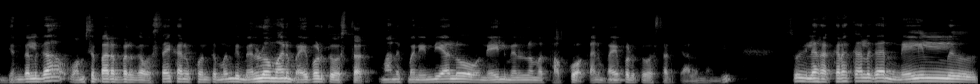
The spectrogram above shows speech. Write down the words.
జనరల్గా వంశపారంపరంగా వస్తాయి. కానీ కొంతమంది మెనలోమా అని భయపడుతూ వస్తారు. మనకు మన ఇండియాలో నెయిల్ మెనలోమా తక్కువ. కానీ భయపడుతూ వస్తారు చాలామంది. సో ఇలా రకరకాలుగా నెయిల్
